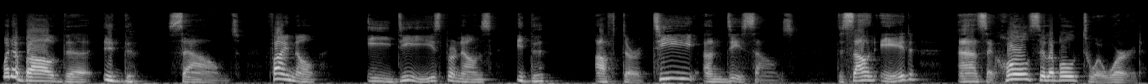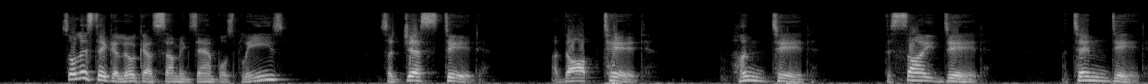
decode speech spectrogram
What about the id sound? Final ed is pronounced id after t and d sounds. The sound id adds a whole syllable to a word. So let's take a look at some examples, please. Suggested, adopted, hunted, decided, attended,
